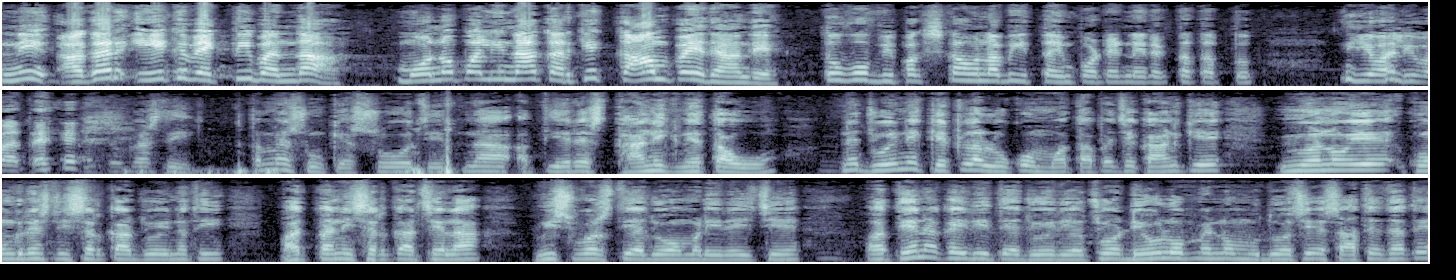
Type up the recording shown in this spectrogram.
नहीं अगर एक व्यक्ति बंदा मोनोपोली ना करके काम पे ध्यान दे तो वो विपक्ष का होना भी इतना इम्पोर्टेंट नहीं रखता तब तो ये वाली बात है ચોક્કસથી તમે શું કહેશો જેટના અત્યારે સ્થાનિક નેતાઓ ને જોઈને કેટલા લોકો મત આપે છે કારણ કે યુવાનોએ કોંગ્રેસની સરકાર જોઈ નથી ભાજપાની સરકાર છેલ્લા વીસ વર્ષથી આ જોવા મળી રહી છે અ, તેને કઈ રીતે જોઈ રહ્યો છો ડેવલપમેન્ટનો મુદ્દો છે સાથે સાથે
